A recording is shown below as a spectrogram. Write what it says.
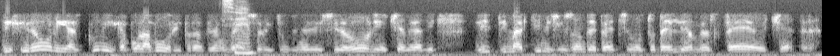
di Fironi, alcuni capolavori proprio come sì. la solitudine di Sironi, eccetera. Di, di, di, Martini ci sono dei pezzi molto belli come Orfeo, eccetera.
